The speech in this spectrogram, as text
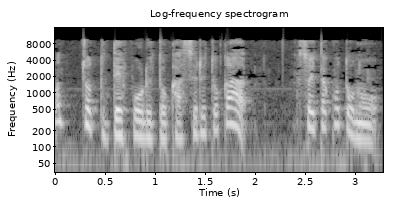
まあ、ちょっとデフォルト化するとか、そういったことの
